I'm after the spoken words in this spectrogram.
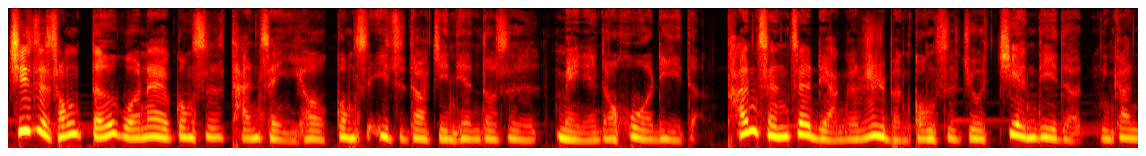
其实从德国那个公司谈成以后，公司一直到今天都是每年都获利的。谈成这两个日本公司就建立的，你看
